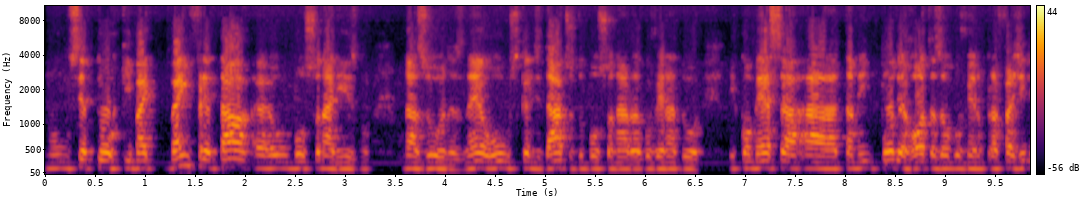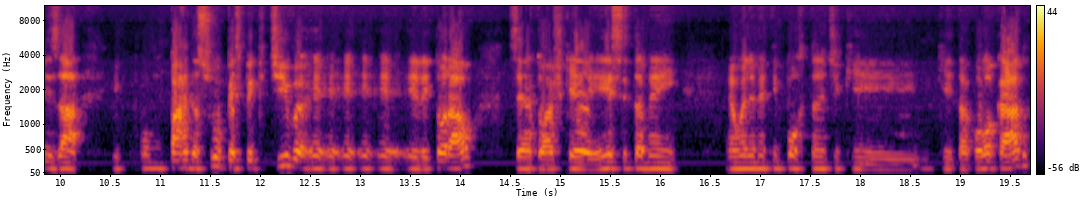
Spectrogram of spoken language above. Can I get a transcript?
num setor que vai, vai enfrentar uh, o bolsonarismo nas urnas, né, ou os candidatos do Bolsonaro a governador, e começa a também impor derrotas ao governo para fragilizar e com parte da sua perspectiva é, é, eleitoral, certo? Acho que é esse também é um elemento importante que está colocado.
